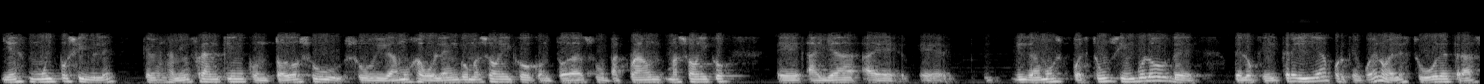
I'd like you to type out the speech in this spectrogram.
y es muy posible que Benjamin Franklin, con todo su, su digamos, abolengo masónico, con toda su background masónico, eh, haya, eh, digamos, puesto un símbolo de, de lo que él creía, porque bueno, él estuvo detrás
